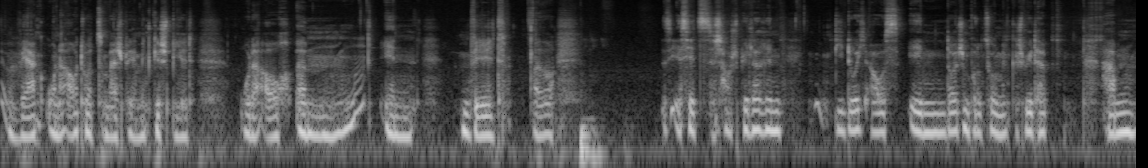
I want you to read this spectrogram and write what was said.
Werk ohne Autor zum Beispiel mitgespielt oder auch ähm, in wild. Also sie ist jetzt eine Schauspielerin, die durchaus in deutschen Produktionen mitgespielt hat, haben,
